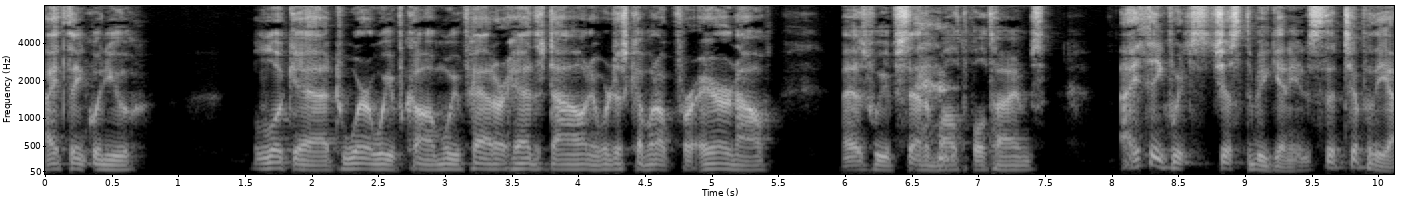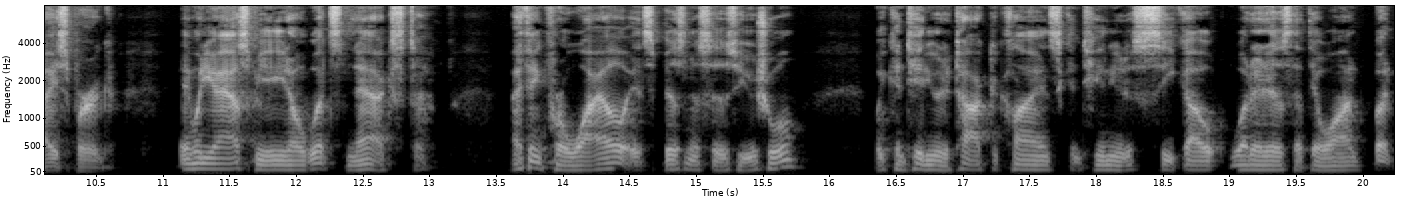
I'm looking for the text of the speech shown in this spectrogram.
I think when you look at where we've come, we've had our heads down and we're just coming up for air now, as we've said it multiple times. I think it's just the beginning. It's the tip of the iceberg. And when you ask me, you know, what's next? I think for a while it's business as usual. We continue to talk to clients, continue to seek out what it is that they want. But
